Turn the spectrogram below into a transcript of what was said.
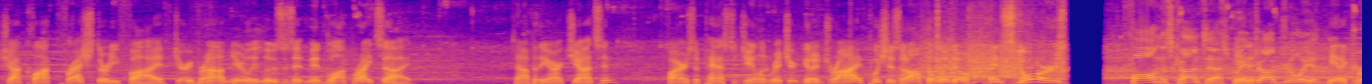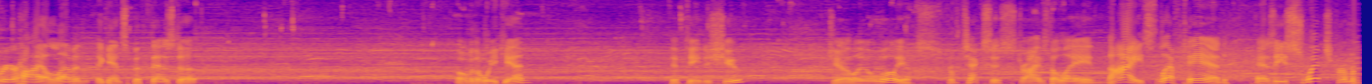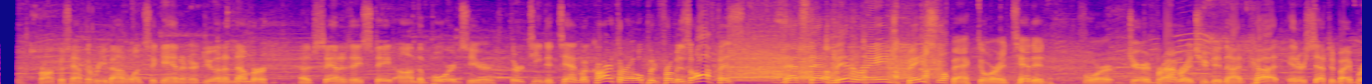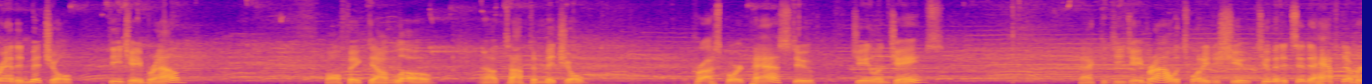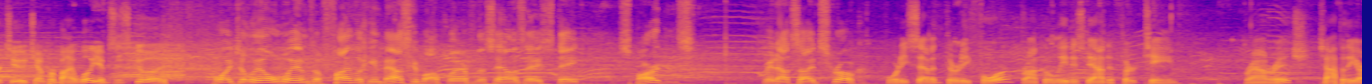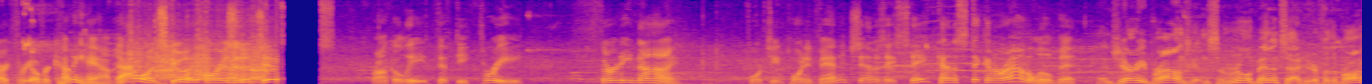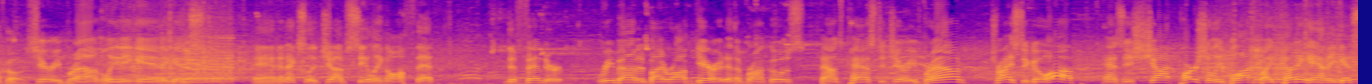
Shot clock fresh, 35. Jerry Brown nearly loses it mid block right side. Top of the arc, Johnson fires a pass to Jalen Richard. Going to drive, pushes it off the window, and scores. Fall in this contest. Great it. job, Julian. He had a career high 11 against Bethesda over the weekend. 15 to shoot. Jaleel Williams from Texas drives the lane. Nice left hand as he switched from. Broncos have the rebound once again and are doing a number of San Jose State on the boards here. 13 to 10. MacArthur open from his office. That's that mid-range baseline. Backdoor intended for Jared Brownridge, who did not cut. Intercepted by Brandon Mitchell. DJ Brown. Ball fake down low. Out top to Mitchell. Cross court pass to Jalen James. Back to DJ Brown with 20 to shoot. Two minutes into half number two. Jumper by Williams is good. Boy, Jaleel Williams, a fine-looking basketball player for the San Jose State Spartans. Great outside stroke. 47-34. Bronco lead is down to 13. Brownridge, top of the arc, three over Cunningham. That one's good, or is it a two? Bronco lead 53-39. 14-point advantage. San Jose State kind of sticking around a little bit. And Jerry Brown's getting some real minutes out here for the Broncos. Jerry Brown leaning in against, and an excellent job sealing off that defender. Rebounded by Rob Garrett, and the Broncos bounce pass to Jerry Brown. Tries to go up, has his shot partially blocked by Cunningham. He gets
